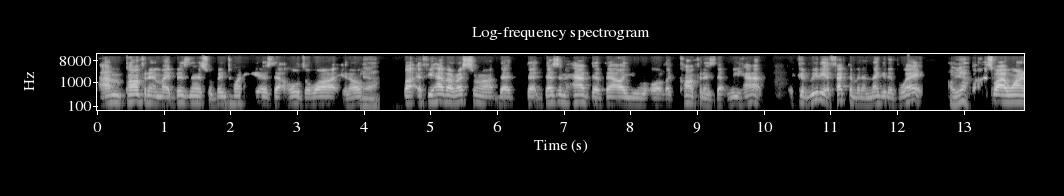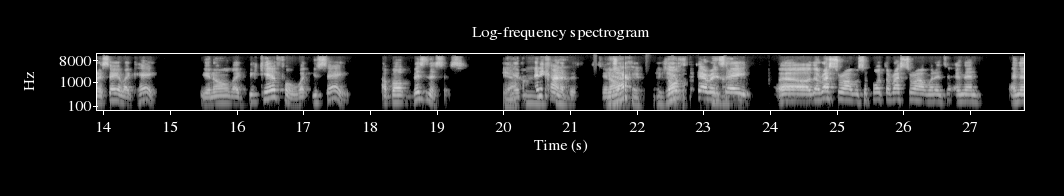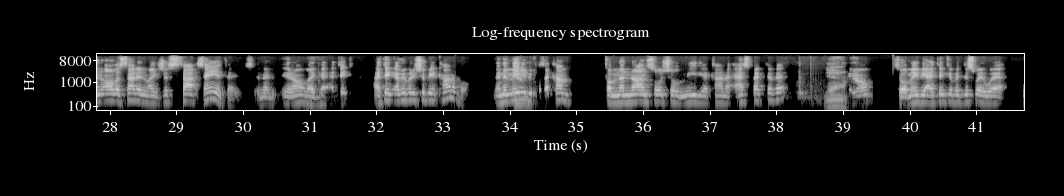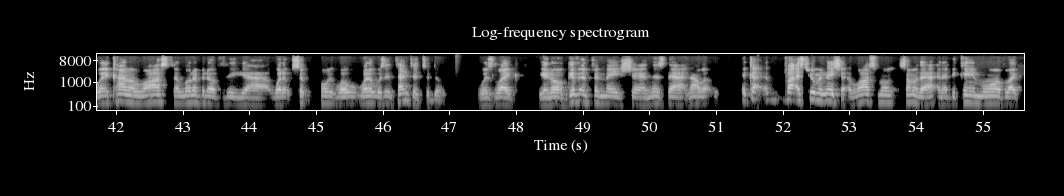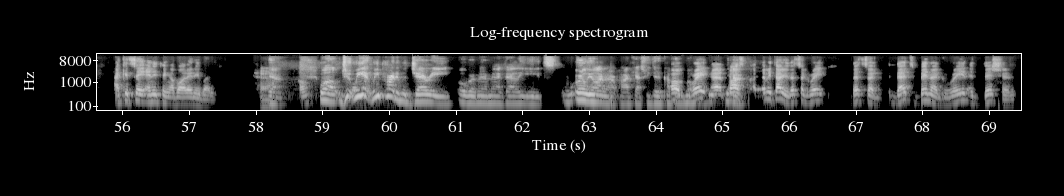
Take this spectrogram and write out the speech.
I'm confident in my business. We've been mm-hmm. 20 years. That holds a lot, you know. Yeah. But if you have a restaurant that that doesn't have the value or like confidence that we have, it could really affect them in a negative way. Oh yeah. So that's why I wanted to say, like, hey, you know, like be careful what you say about businesses. Yeah. You know, any kind of business. You know, exactly. Exactly. don't sit there and Yeah. say uh, the restaurant will support the restaurant when it's and then and then all of a sudden like just start saying things and then you know like I think I think everybody should be accountable and then maybe Yeah. because I come from the non-social media kind of aspect of it Yeah. you know so maybe I think of it this way where where it kind of lost a little bit of the uh, what it was supposed what, what it was intended to do was like you know give information this that now it, it got but it's human nature it lost mo- some of that and it became more of like I could say anything about anybody Yeah. Yeah. Well, we we partnered with Jerry over at Merrimack Valley Eats early on in our podcast. We did a couple. oh of great uh, Yeah. let me tell you that's a great that's a that's been a great addition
